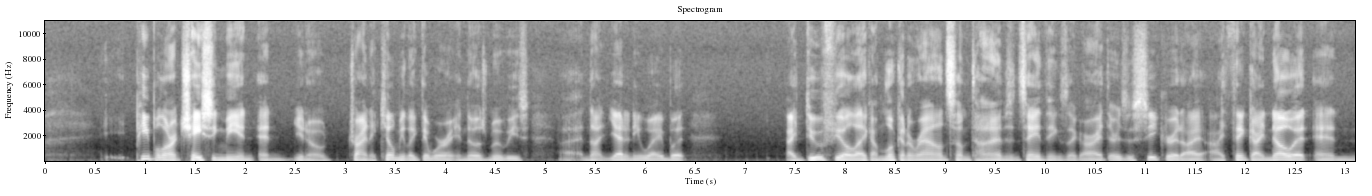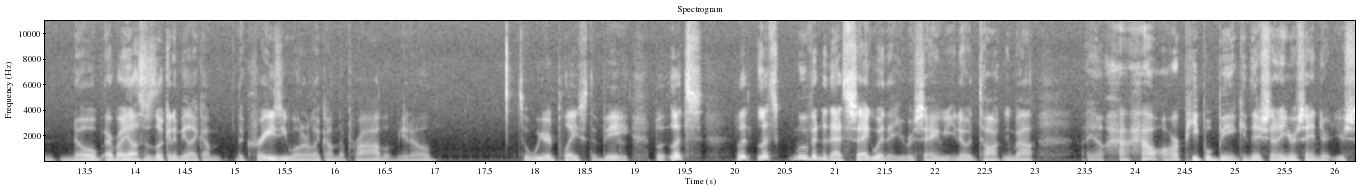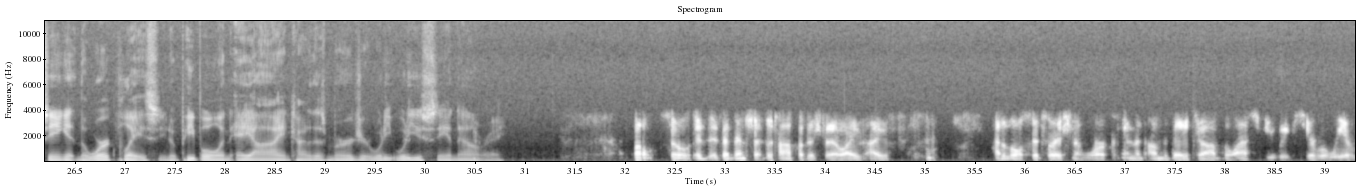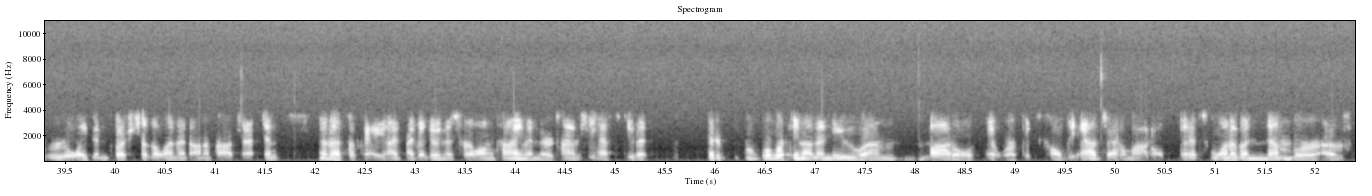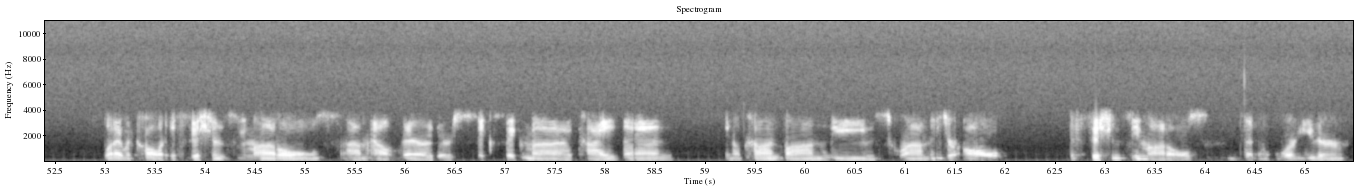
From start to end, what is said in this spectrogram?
People aren't chasing me and, and you know trying to kill me like they were in those movies, uh, not yet anyway. But I do feel like I'm looking around sometimes and saying things like, "All right, there's a secret. I, I think I know it, and no, everybody else is looking at me like I'm the crazy one or like I'm the problem." You know, it's a weird place to be. But let's let let's move into that segue that you were saying. You know, talking about you know, how, how are people being conditioned? I know you were saying that you're seeing it in the workplace. You know, people and AI and kind of this merger. What you, what are you seeing now, Ray? Well, so as I mentioned at the top of the show, I, I've had a little situation at work and on the day job the last few weeks here where we have really been pushed to the limit on a project, and and that's okay. I, I've been doing this for a long time, and there are times you have to do that. But we're working on a new um, model at work. It's called the Agile model, and it's one of a number of what I would call efficiency models um, out there. There's Six Sigma, Kaizen, you know, Kanban, Lean, Scrum. These are all efficiency models that were either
